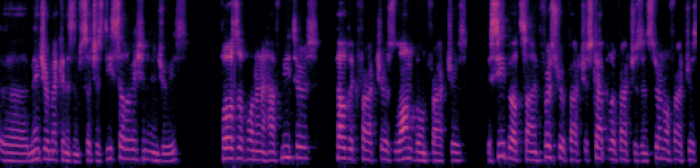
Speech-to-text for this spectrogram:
uh, major mechanisms such as deceleration injuries, falls of one and a half meters, pelvic fractures, long bone fractures, the seatbelt sign, first rib fractures, scapular fractures, and sternal fractures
